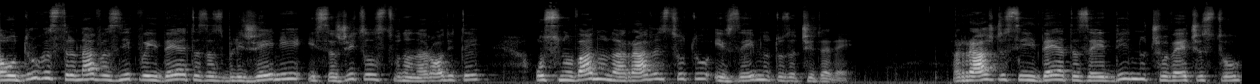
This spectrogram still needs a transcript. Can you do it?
А от друга страна възниква идеята за сближение и съжителство на народите, основано на равенството и взаимното зачитане. Ражда се идеята за единно човечество,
